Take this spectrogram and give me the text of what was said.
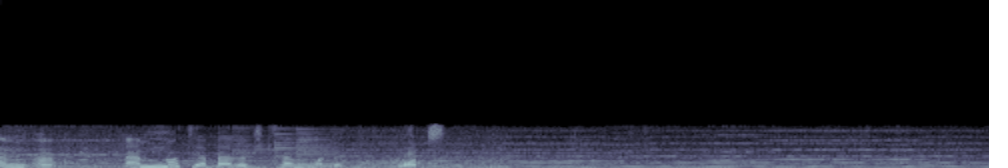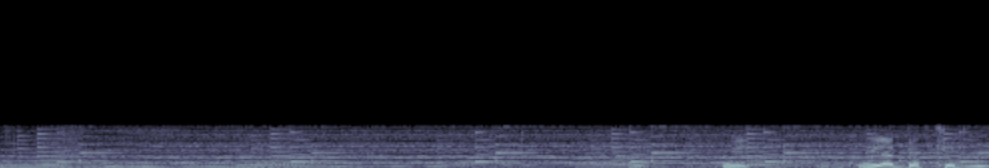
I'm, uh, I'm not your biological mother. What? We adopted you.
